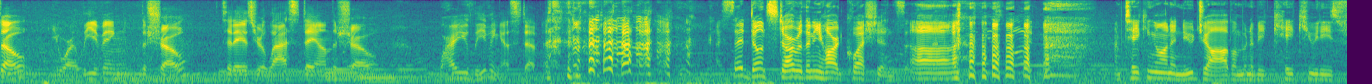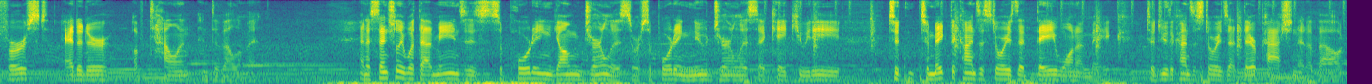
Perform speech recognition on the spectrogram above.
So, you are leaving the show. Today is your last day on the show. Why are you leaving us, Devin? I said don't start with any hard questions. Uh, I'm taking on a new job. I'm going to be KQED's first editor of talent and development. And essentially, what that means is supporting young journalists or supporting new journalists at KQED to, to make the kinds of stories that they want to make, to do the kinds of stories that they're passionate about.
